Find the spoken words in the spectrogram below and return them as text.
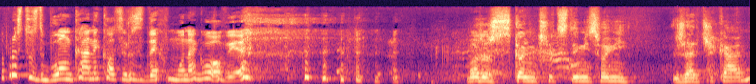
Po prostu zbłąkany kocur zdechł mu na głowie. Możesz skończyć z tymi swoimi żarcikami?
